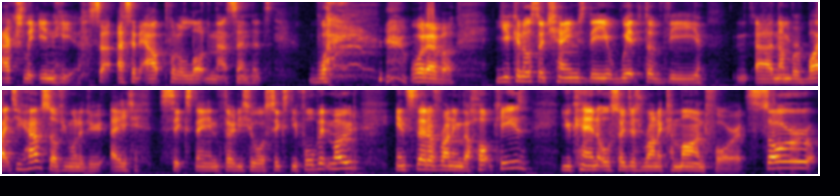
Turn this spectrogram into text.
actually in here. So I said output a lot in that sentence. Whatever. You can also change the width of the uh, number of bytes you have. So if you want to do 8, 16, 32, or 64-bit mode, instead of running the hotkeys, you can also just run a command for it. So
